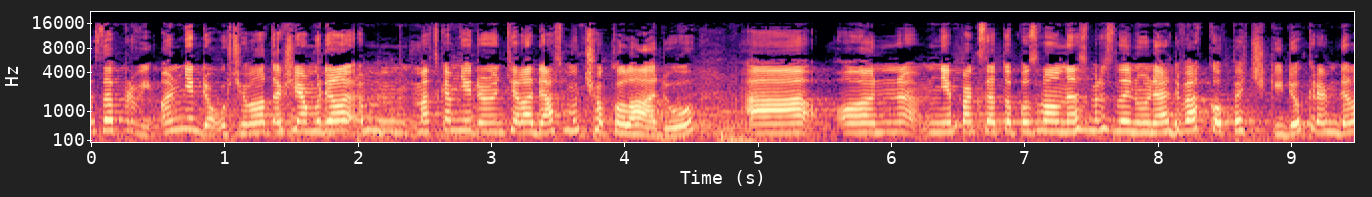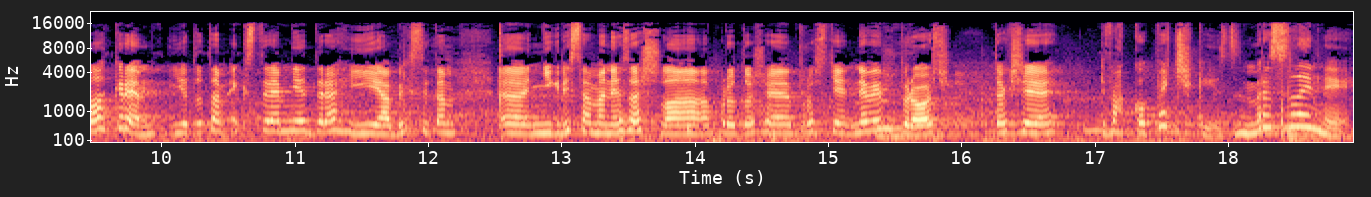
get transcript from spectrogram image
za prvý, on mě doučoval, takže já mu dala, mm, matka mě donutila dát mu čokoládu a on mě pak za to pozval na zmrzlinu na dva kopečky do krem de la creme. Je to tam extrémně drahý, já bych si tam e, nikdy sama nezašla, protože prostě nevím proč, takže dva kopečky zmrzliny.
